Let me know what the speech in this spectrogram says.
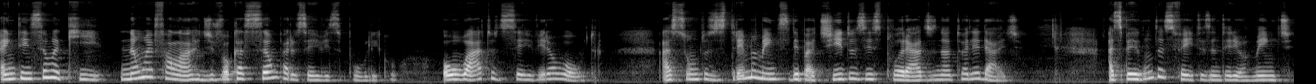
A intenção aqui não é falar de vocação para o serviço público ou o ato de servir ao outro, assuntos extremamente debatidos e explorados na atualidade. As perguntas feitas anteriormente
